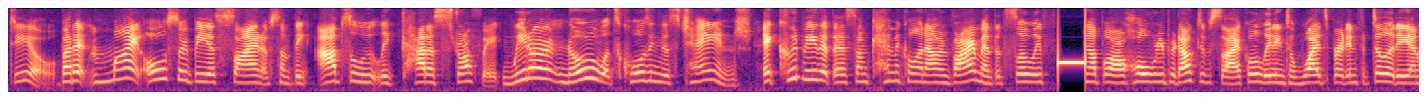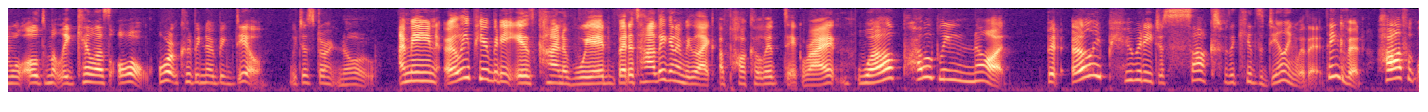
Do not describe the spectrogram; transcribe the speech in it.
deal, but it might also be a sign of something absolutely catastrophic. We don't know what's causing this change. It could be that there's some chemical in our environment that's slowly up our whole reproductive cycle, leading to widespread infertility and will ultimately kill us all. Or it could be no big deal. We just don't know. I mean, early puberty is kind of weird, but it's hardly going to be like apocalyptic, right? Well, probably not. But early puberty just sucks for the kids dealing with it. Think of it, half of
